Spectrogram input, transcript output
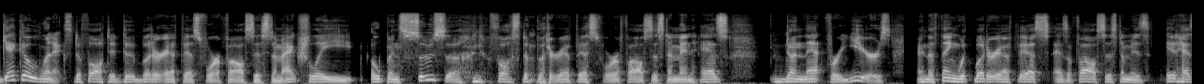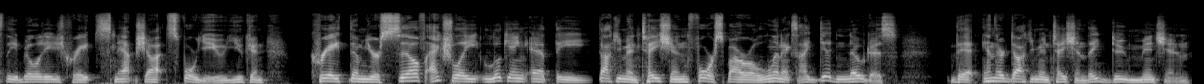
Gecko Linux defaulted to Btrfs for a file system. Actually, OpenSUSE defaults to Btrfs for a file system and has done that for years. And the thing with Btrfs as a file system is it has the ability to create snapshots for you. You can create them yourself. Actually, looking at the documentation for Spiral Linux, I did notice that in their documentation, they do mention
